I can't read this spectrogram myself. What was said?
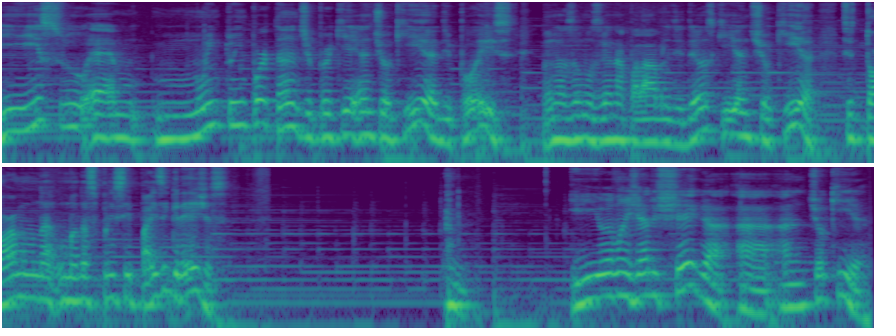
E isso é muito importante, porque Antioquia, depois, nós vamos ver na palavra de Deus que Antioquia se torna uma das principais igrejas. E o evangelho chega a Antioquia.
